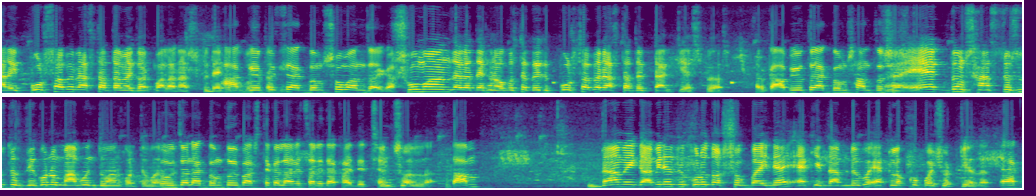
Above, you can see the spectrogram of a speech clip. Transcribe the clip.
আর এই প্রসাবের আমি ঘর পালান আসবে। দেখেন আগে পিছে একদম সমান জায়গা। সমান জায়গা দেখেন অবস্থা। এই প্রসাবের রাস্তাতে টাঙ্কি আসবে আর। কাবিও গাবিও তো একদম শান্ত হ্যাঁ একদম শান্ত সুস্থ যে কোনো মা বোন দোকান করতে পারে দুইজন একদম দুই পাশ থেকে লারে সারে দেখাই দিচ্ছে ইনশাল্লাহ। দাম? দাম এই গাভীরা যদি কোনো দর্শক বাই নেয় একই দাম নেব এক লক্ষ পঁয়ষট্টি হাজার। এক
